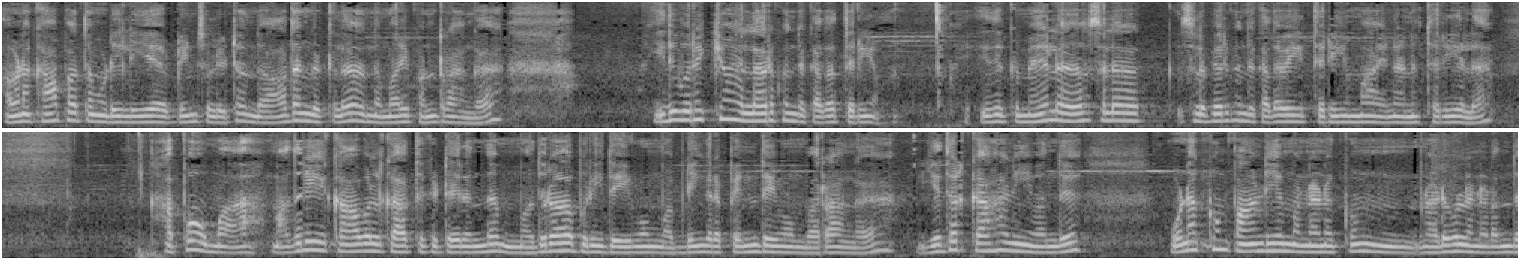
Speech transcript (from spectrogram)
அவனை காப்பாற்ற முடியலையே அப்படின்னு சொல்லிட்டு அந்த ஆதங்கத்தில் அந்த மாதிரி பண்ணுறாங்க இது வரைக்கும் எல்லாருக்கும் இந்த கதை தெரியும். இதுக்கு மேலே சில சில பேருக்கு இந்த கதவை தெரியுமா என்னன்னு தெரியலை. அப்போது ம மதுரையை காவல் காத்துக்கிட்டு இருந்த மதுராபுரி தெய்வம் அப்படிங்கிற பெண் தெய்வம் வராங்க. எதற்காக நீ வந்து உனக்கும் பாண்டிய மன்னனுக்கும் நடுவில் நடந்த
